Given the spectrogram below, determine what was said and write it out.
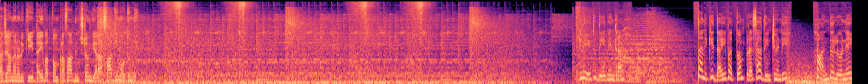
గజాననుడికి దైవత్వం ప్రసాదించడం ఎలా సాధ్యమవుతుంది? లేదు దేవేంద్ర. తనకి దైవత్వం ప్రసాదించండి. అందులోనే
